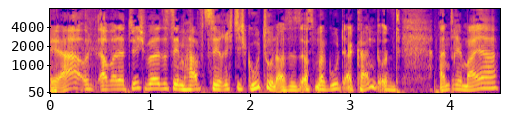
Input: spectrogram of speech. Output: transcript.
ja, und aber natürlich würde es dem HFC richtig gut tun. Also ist erstmal gut erkannt und André Meyer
